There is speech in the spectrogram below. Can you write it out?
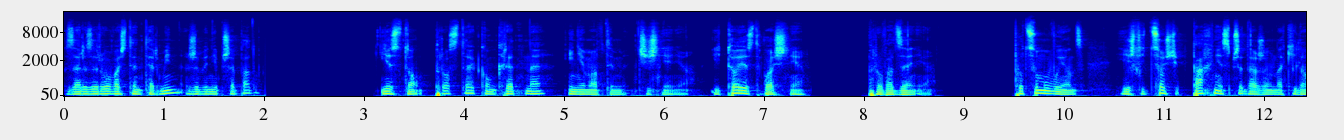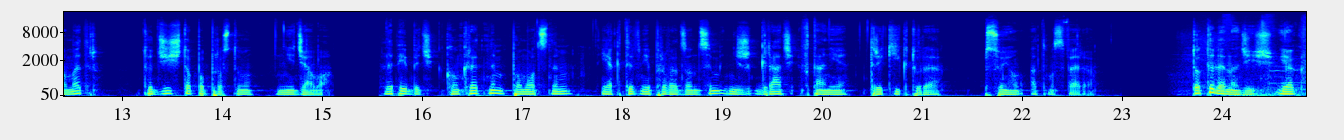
Zarezerwować ten termin, żeby nie przepadł? Jest to proste, konkretne i nie ma w tym ciśnienia. I to jest właśnie prowadzenie. Podsumowując, jeśli coś pachnie sprzedażą na kilometr, to dziś to po prostu nie działa. Lepiej być konkretnym, pomocnym i aktywnie prowadzącym, niż grać w tanie triki, które psują atmosferę. To tyle na dziś. Jak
